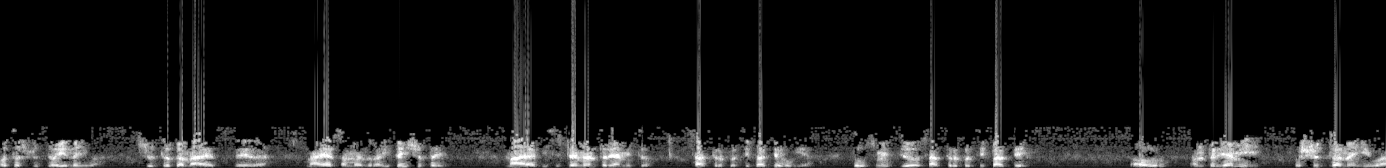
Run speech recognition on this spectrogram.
वो तो शुद्ध ही नहीं हुआ। शुद्ध तो माया से, माया संबंध रहित ही शुद्ध है। माया विशिष्ट में अंतर्यामी तो शास्त्र प्रतिपाद्य हो गया। तो उसमें जो शास्त्र प्रतिपाद्य और अंतर्यामी वो शुद्ध नहीं हुआ।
